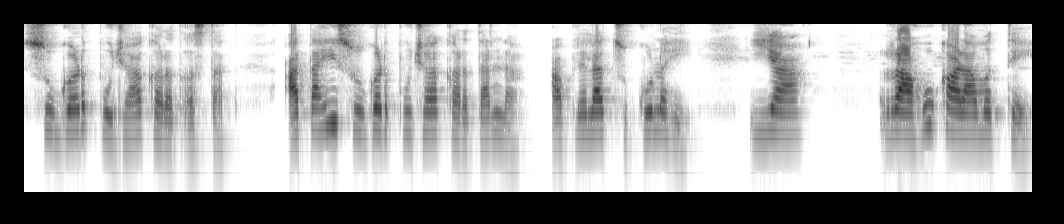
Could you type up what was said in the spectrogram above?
सुगड पूजा करत असतात. आता ही सुगड पूजा करताना आपल्याला चुकूनही या राहू काळामध्ये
